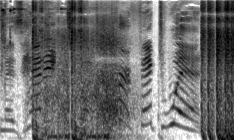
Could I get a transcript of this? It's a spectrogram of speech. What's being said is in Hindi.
team is heading to a perfect win.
